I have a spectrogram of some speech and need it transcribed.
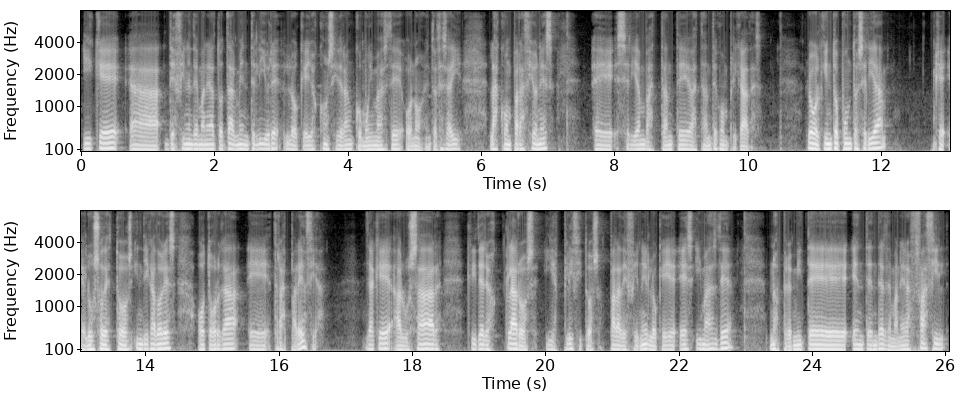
y que ah, definen de manera totalmente libre lo que ellos consideran como I más D o no. Entonces ahí las comparaciones eh, serían bastante, bastante complicadas. Luego el quinto punto sería que el uso de estos indicadores otorga eh, transparencia, ya que al usar criterios claros y explícitos para definir lo que es I más D, nos permite entender de manera fácil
